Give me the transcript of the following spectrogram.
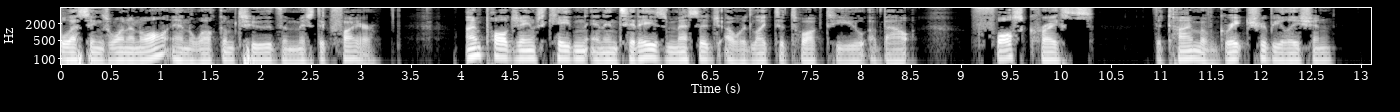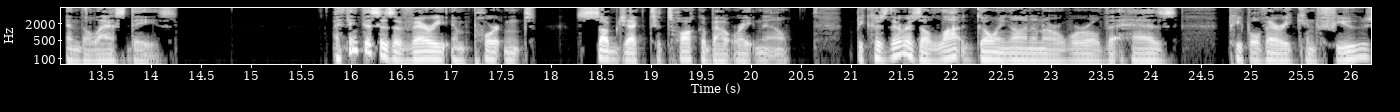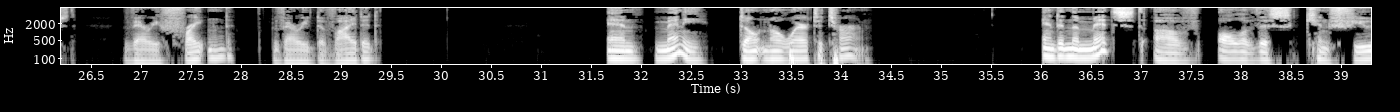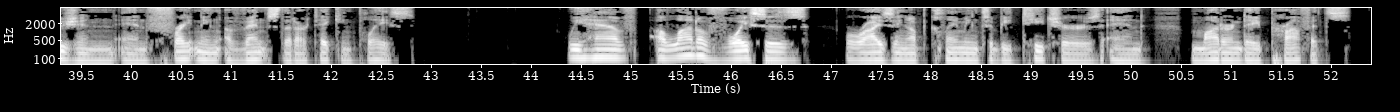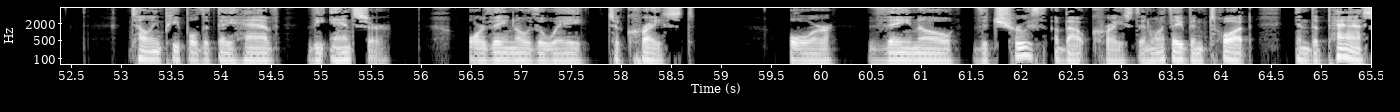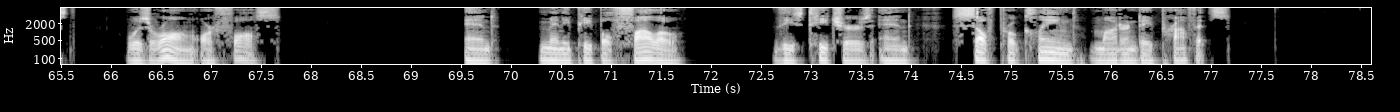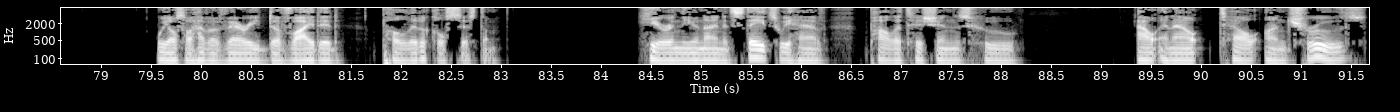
Blessings, one and all, and welcome to the Mystic Fire. I'm Paul James Caiden, and in today's message, I would like to talk to you about false Christs, the time of great tribulation, and the last days. I think this is a very important subject to talk about right now because there is a lot going on in our world that has people very confused, very frightened, very divided and many don't know where to turn. And in the midst of all of this confusion and frightening events that are taking place, we have a lot of voices rising up claiming to be teachers and modern day prophets, telling people that they have the answer, or they know the way to Christ, or they know the truth about Christ and what they've been taught in the past was wrong or false. And many people follow these teachers and self proclaimed modern day prophets. We also have a very divided political system. Here in the United States, we have politicians who out and out tell untruths,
